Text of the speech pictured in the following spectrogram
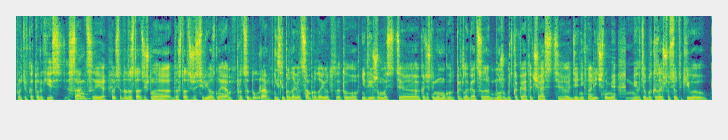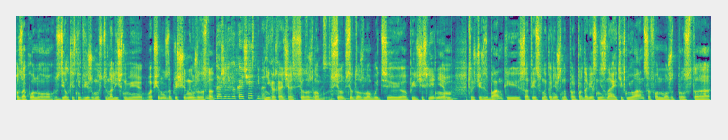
против которых есть санкции. Mm-hmm. Есть это достаточно, достаточно серьезная процедура. Если продавец сам продает эту недвижимость, э, конечно, ему могут предлагаться, может быть, какая-то часть э, денег наличными. Я хотел бы сказать, что все-таки э, по закону сделки с недвижимостью наличными вообще ну, запрещены уже достаточно. Даже никакая часть невозможна? Никакая часть. Все должно, все, все должно быть перечислением, угу. то есть через банк. И, соответственно, конечно, продавец, не зная этих нюансов, он может просто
